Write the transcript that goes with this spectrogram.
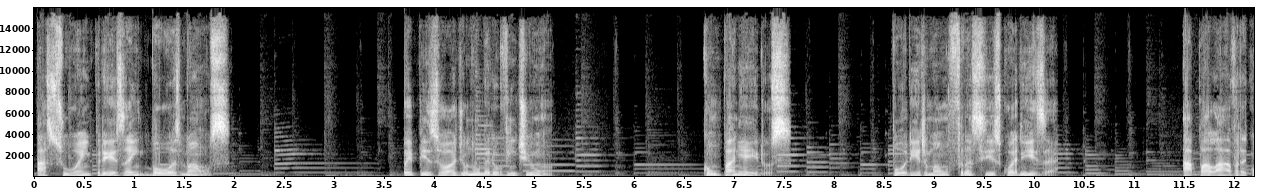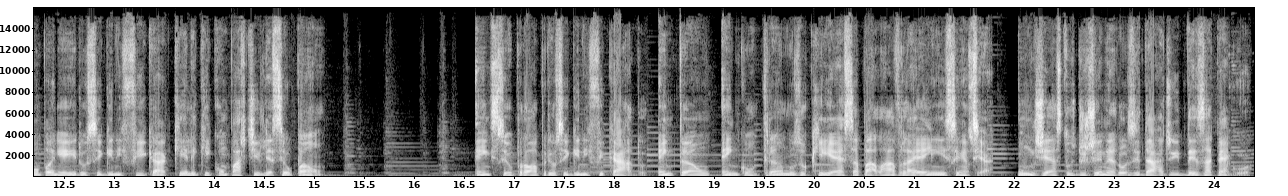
A sua empresa em boas mãos. Episódio número 21. Companheiros. Por irmão Francisco Ariza. A palavra companheiro significa aquele que compartilha seu pão. Em seu próprio significado, então, encontramos o que essa palavra é em essência: um gesto de generosidade e desapego.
